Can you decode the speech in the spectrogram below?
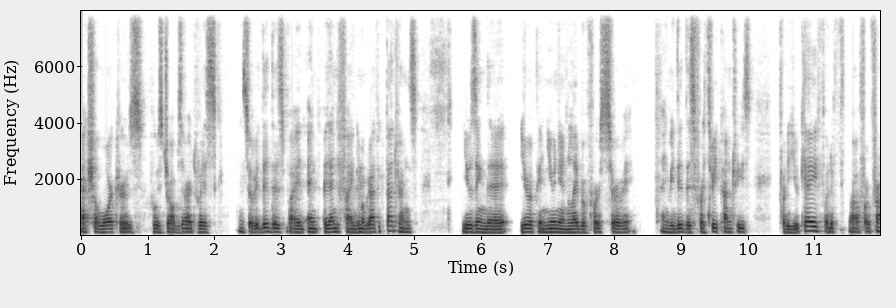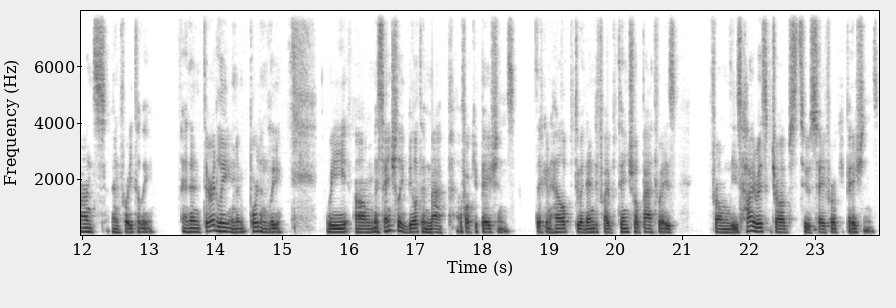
actual workers whose jobs are at risk. And so we did this by identifying demographic patterns using the European Union Labor Force Survey. And we did this for three countries for the UK, for the uh, for France, and for Italy. And then thirdly, and importantly, we um, essentially built a map of occupations that can help to identify potential pathways from these high risk jobs to safer occupations.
